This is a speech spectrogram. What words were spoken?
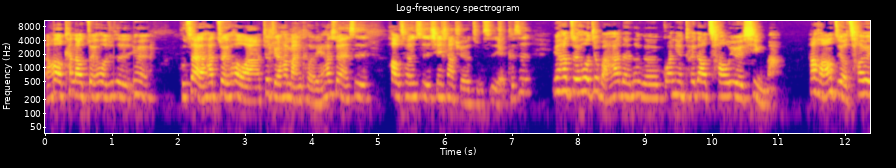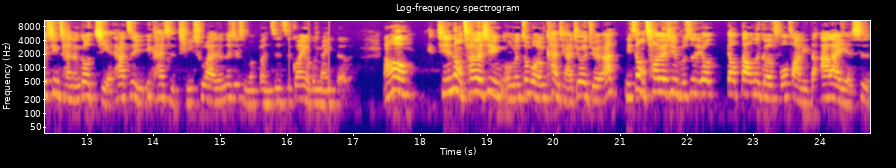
然后看到最后，就是因为胡塞尔他最后啊，就觉得他蛮可怜。他虽然是号称是现象学的祖师爷，可是因为他最后就把他的那个观念推到超越性嘛。他好像只有超越性才能够解他自己一开始提出来的那些什么本质直观有的没的。然后其实那种超越性，我们中国人看起来就会觉得啊，你这种超越性不是又要到那个佛法里的阿赖耶识，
